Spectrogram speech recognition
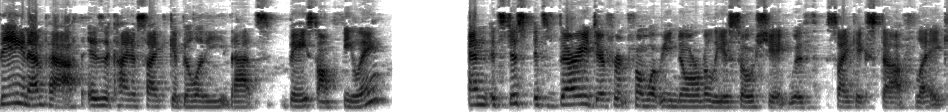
Being an empath is a kind of psychic ability that's based on feeling and it's just it's very different from what we normally associate with psychic stuff like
